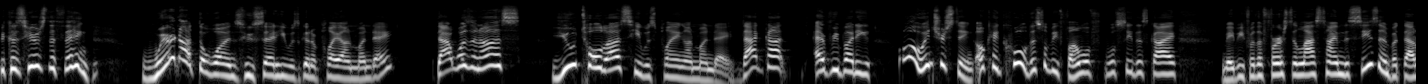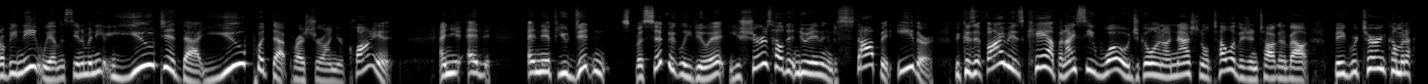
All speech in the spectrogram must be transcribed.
Because here's the thing we're not the ones who said he was going to play on Monday. That wasn't us. You told us he was playing on Monday. That got everybody, oh, interesting. Okay, cool. This will be fun. We'll, we'll see this guy maybe for the first and last time this season, but that'll be neat. We haven't seen him in a year. You did that. You put that pressure on your client. And you and and if you didn't specifically do it, you sure as hell didn't do anything to stop it either. Because if I'm his camp and I see Woj going on national television talking about big return coming up,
